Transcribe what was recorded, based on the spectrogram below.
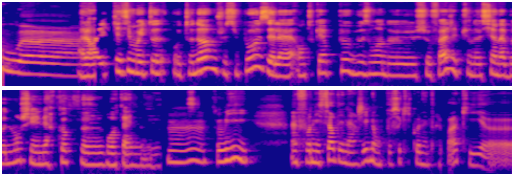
ou euh? Alors elle est quasiment autonome, je suppose. Elle a en tout cas peu besoin de chauffage. Et puis on a aussi un abonnement chez Enercop euh, Bretagne. Mmh, oui, un fournisseur d'énergie. Donc pour ceux qui ne connaîtraient pas, qui, euh,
